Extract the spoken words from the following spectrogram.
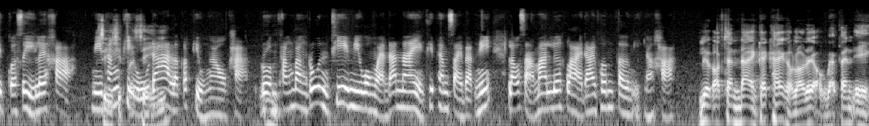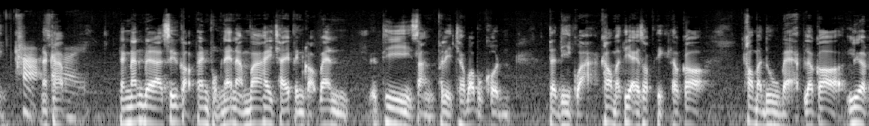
40 กว่าสีเลยค่ะ มีทั้ง40กผิวว่าสีด้านแล้วก็ผิวเงาค่ะ รวมอืมทั้งบางรุ่นที่มีวงแหวนด้านในอย่างที่แพมใส่แบบนี้ เราสามารถเลือกลายได้เพิ่มเติมอีกนะคะ เลือกออปชันได้คล้ายๆกับเราได้ออกแบบแว่นเองค่ะนะครับใช่ดังนั้นเวลาซื้อกรอบแว่นผมแนะนำว่าให้ใช้เป็นกรอบแว่นที่สั่งผลิตเฉพาะบุคคลจะดีกว่าเข้ามาที่ไอซอปติกแล้วก็เข้ามาดูแบบแล้วก็เลือก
